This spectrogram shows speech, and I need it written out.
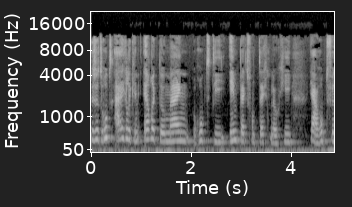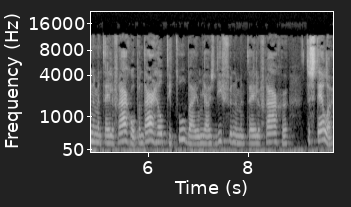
Dus het roept eigenlijk in elk domein, roept die impact van technologie, ja, roept fundamentele vragen op. En daar helpt die tool bij om juist die fundamentele vragen te stellen.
